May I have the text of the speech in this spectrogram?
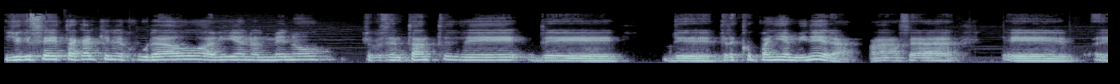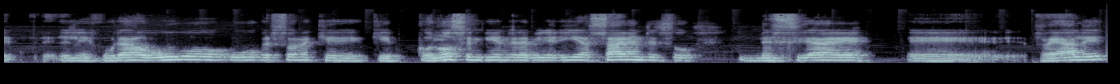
Y yo quisiera destacar que en el jurado habían al menos representantes de, de, tres compañías mineras. ¿ah? O sea, en el jurado hubo, hubo personas que, que, conocen bien de la minería, saben de sus necesidades eh, reales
